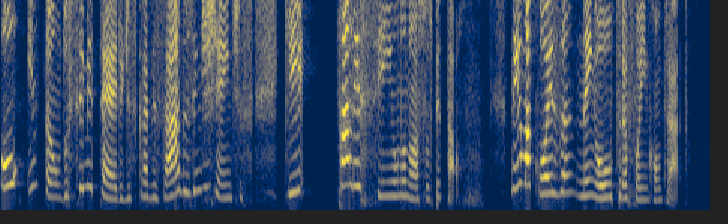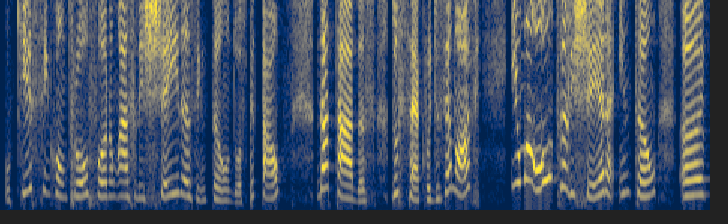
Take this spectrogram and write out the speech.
ou, então, do cemitério de escravizados indigentes que faleciam no nosso hospital. Nenhuma coisa nem outra foi encontrado. O que se encontrou foram as lixeiras, então, do hospital, datadas do século XIX, e uma outra lixeira, então, uh,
